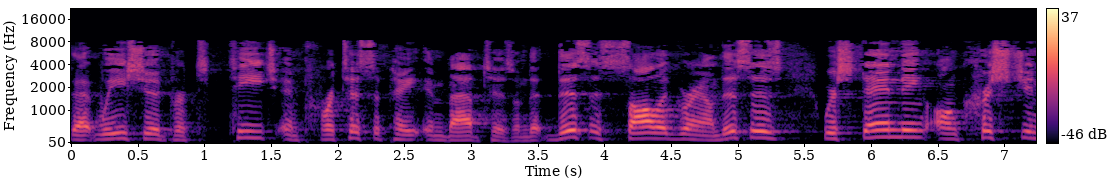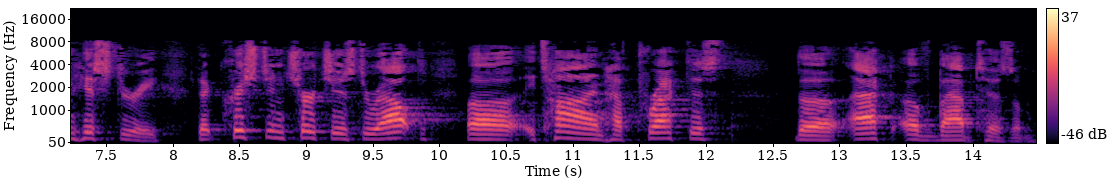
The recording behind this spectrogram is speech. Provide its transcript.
that we should teach and participate in baptism, that this is solid ground. This is, we're standing on Christian history, that Christian churches throughout uh, time have practiced the act of baptism.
